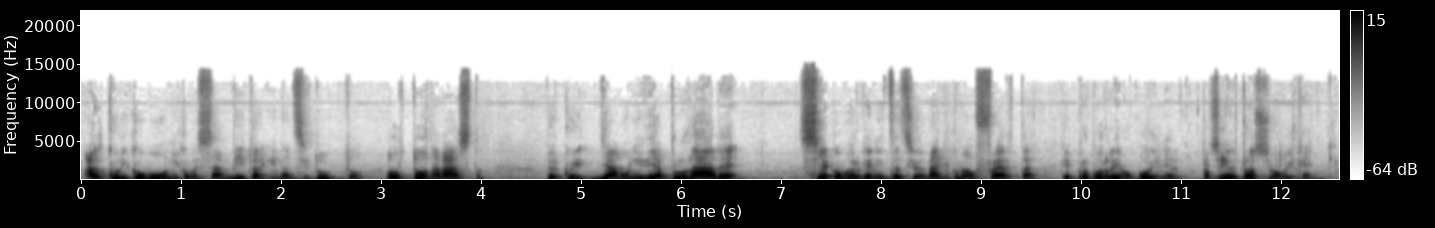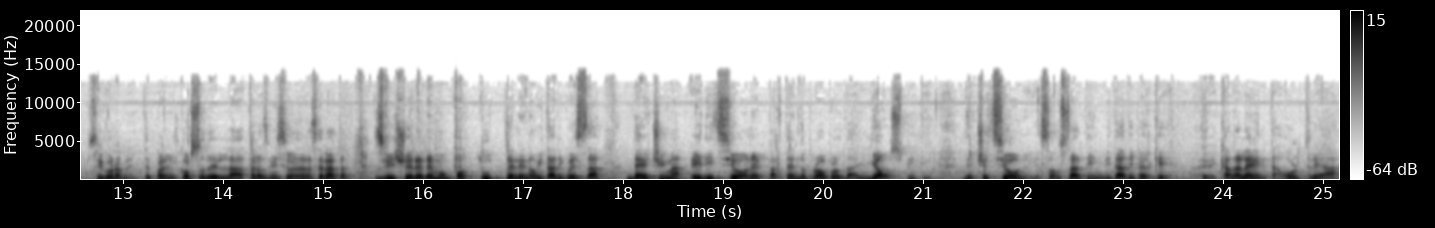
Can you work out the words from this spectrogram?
alcuni comuni come San Vito innanzitutto, Ortona, Vasto, per cui diamo un'idea plurale sia come organizzazione ma anche come offerta che proporremo poi nel, sì. nel, prossimo weekend. Sicuramente, poi nel corso della trasmissione della serata sviscereremo un po' tutte le novità di questa decima edizione partendo proprio dagli ospiti d'eccezione che sono stati invitati perché eh, Calalenta, oltre a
